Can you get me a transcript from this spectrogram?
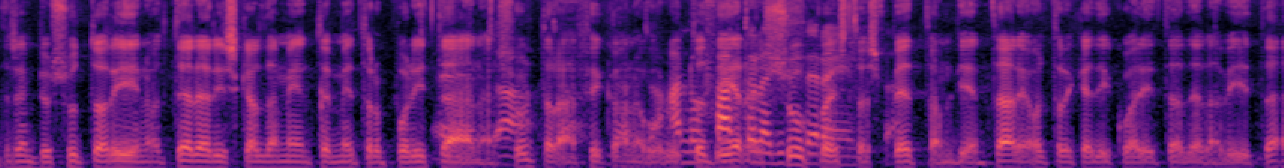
ad esempio su Torino, teleriscaldamento e metropolitana, eh, già, sul traffico eh, hanno voluto hanno dire su questo aspetto ambientale, oltre che di qualità della vita,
